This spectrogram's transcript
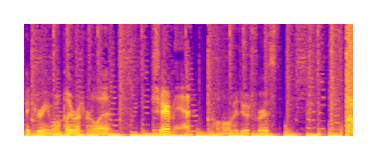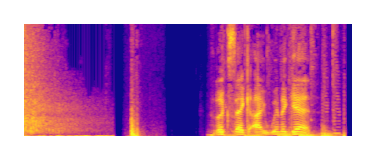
Pick green. Want to play Russian roulette? Sure, man. Hold on, let me do it first. Looks like I win again.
